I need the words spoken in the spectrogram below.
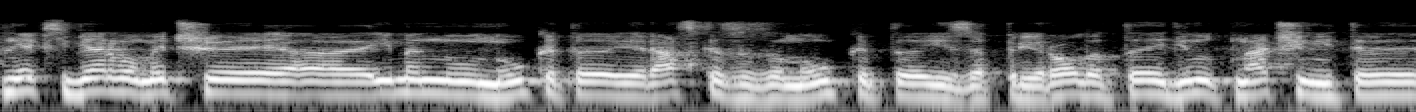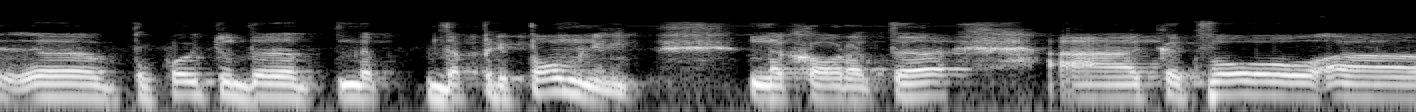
нека си вярваме, че а, именно науката и разказа за науката и за природата е един от начините, а, по който да, да, да припомним на хората а, какво а,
